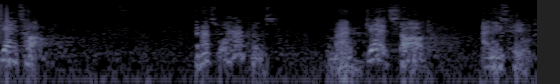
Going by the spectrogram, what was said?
Get up. And that's what happens. The man gets up and he's healed.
